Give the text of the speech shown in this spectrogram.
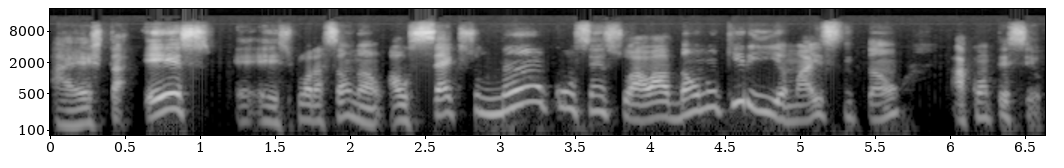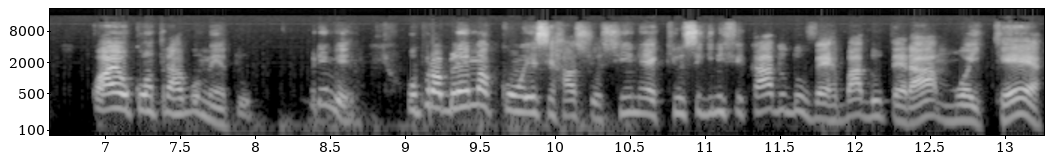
a esta ex, é, exploração, não, ao sexo não consensual. Adão não queria, mas então aconteceu. Qual é o contra-argumento? Primeiro, o problema com esse raciocínio é que o significado do verbo adulterar, moiquea,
